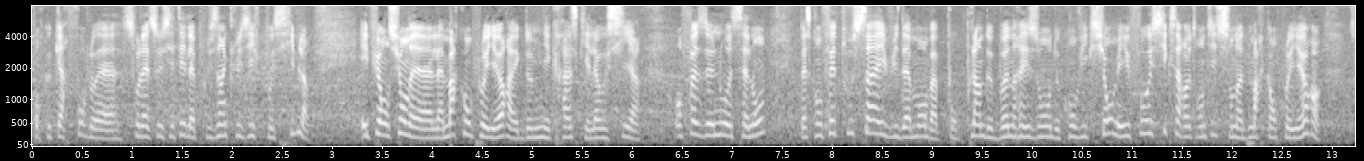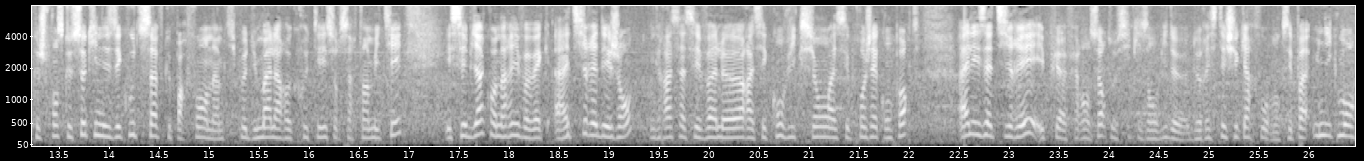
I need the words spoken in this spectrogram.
pour que Carrefour soit la société la plus inclusive possible. Et puis ensuite, on a la marque employeur avec Dominique Raz qui est là aussi euh, en face de nous au salon, parce qu'on fait tout ça évidemment bah, pour plein de bonnes raisons, de convictions, mais il faut aussi que ça retentisse sur notre marque employeur, parce que je pense que ceux qui nous écoutent savent que parfois on a un petit peu du mal à recruter sur certains métiers, et c'est bien qu'on arrive avec, à attirer des gens grâce à ces valeurs, à ces convictions, à ces projets qu'on porte, à les attirer et puis à faire en sorte aussi qu'ils aient envie de, rester chez Carrefour. Donc c'est pas uniquement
